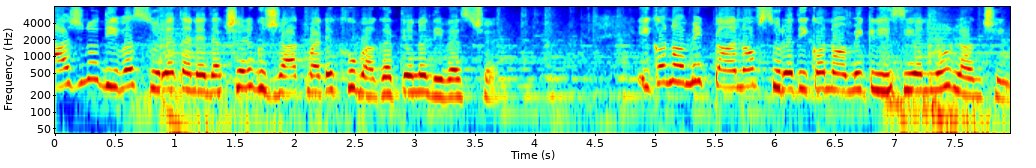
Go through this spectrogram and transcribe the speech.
આજનો દિવસ સુરત અને દક્ષિણ ગુજરાત માટે ખૂબ અગત્યનો દિવસ છે. Economic plan of Surat economic રિજિયનનું લોન્ચિંગ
